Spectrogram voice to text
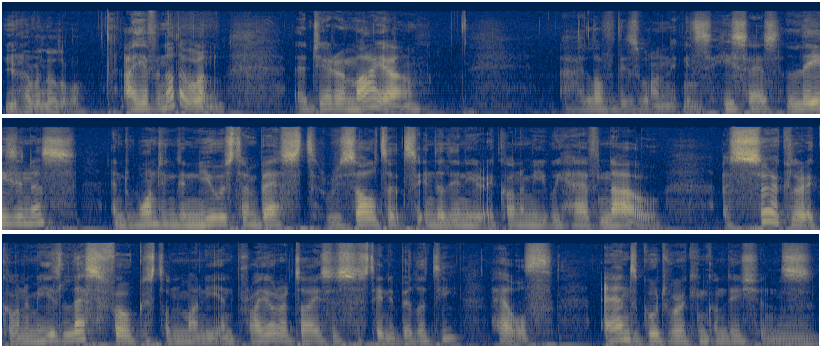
You have another one. I have another one. Uh, Jeremiah, I love this one. It's, he says, laziness and wanting the newest and best resulted in the linear economy we have now. A circular economy is less focused on money and prioritizes sustainability, health, and good working conditions. Mm.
